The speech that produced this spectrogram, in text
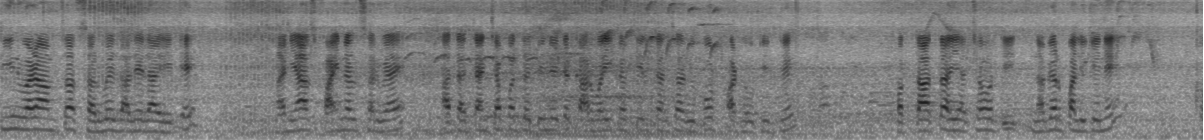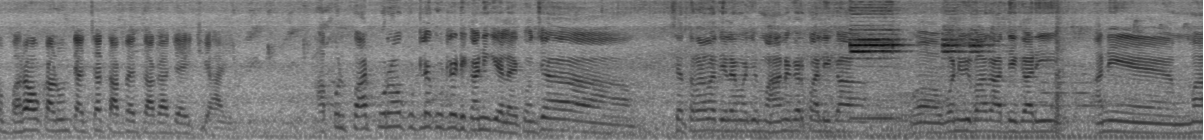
तीन वेळा आमचा सर्वे झालेला आहे इथे. आणि आज फायनल सर्वे आहे. आता त्यांच्या पद्धतीने ते कारवाई करतील त्यांचा रिपोर्ट पाठवतील ते. फक्त आता याच्यावरती नगरपालिकेने तो भराव काढून त्यांच्या ताब्यात जागा द्यायची आहे. आपण पाठपुरावा कुठल्या कुठल्या ठिकाणी केला आहे कोणत्या क्षेत्राला दिला म्हणजे महानगरपालिका व- वन विभाग अधिकारी आणि मा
